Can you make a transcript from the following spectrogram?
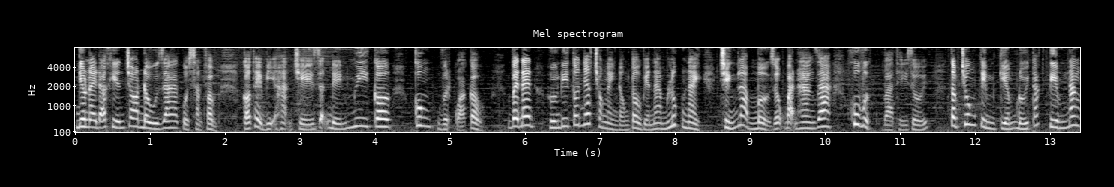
Điều này đã khiến cho đầu ra của sản phẩm có thể bị hạn chế dẫn đến nguy cơ cung vượt quá cầu. Vậy nên, hướng đi tốt nhất cho ngành đóng tàu Việt Nam lúc này chính là mở rộng bạn hàng ra khu vực và thế giới, tập trung tìm kiếm đối tác tiềm năng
